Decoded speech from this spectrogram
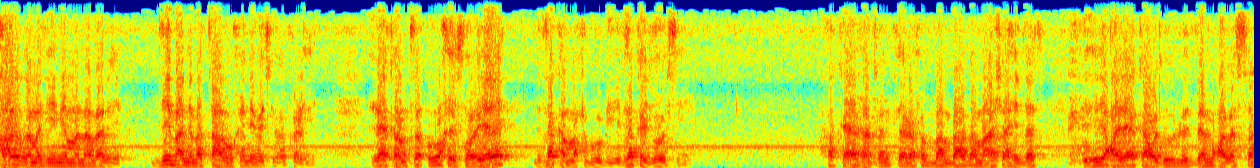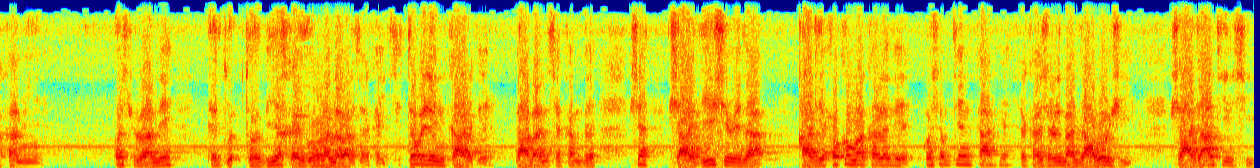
غر د مدینه منوره دې باندې به تعارف نه وسو کړی لکه مت اوخي سوې ذاك محبوبي ذاك جوسي فكيف تنكر حبا بعد ما شهدت به عليك عدول الدمع والسقمية اوس باندې توبیخ کوي زورانه ورته کوي ته ولې انکار کوي دا باندې کوم ده شاهدي شوی ده قاضي حکم کړی دی اوس هم انکار کوي لکه شړی ما دعوه شي شاهدان شي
